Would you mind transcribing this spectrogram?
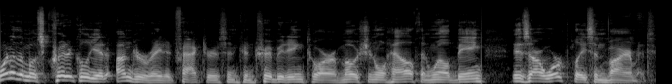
One of the most critical yet underrated factors in contributing to our emotional health and well being is our workplace environment.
